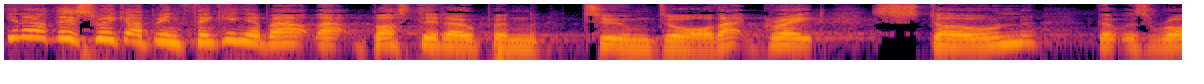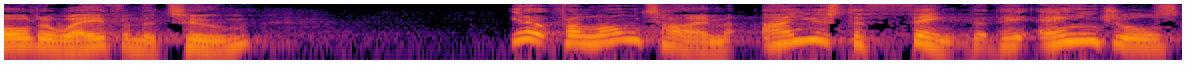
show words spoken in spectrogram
You know, this week I've been thinking about that busted open tomb door, that great stone that was rolled away from the tomb. You know, for a long time, I used to think that the angels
